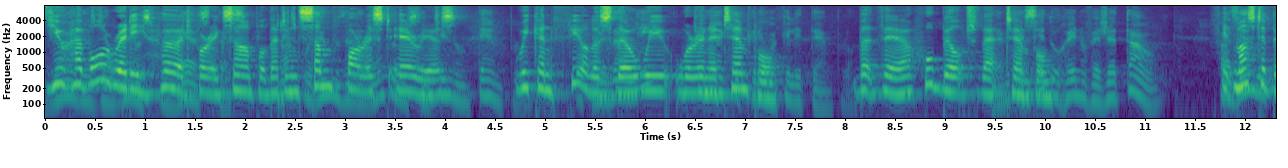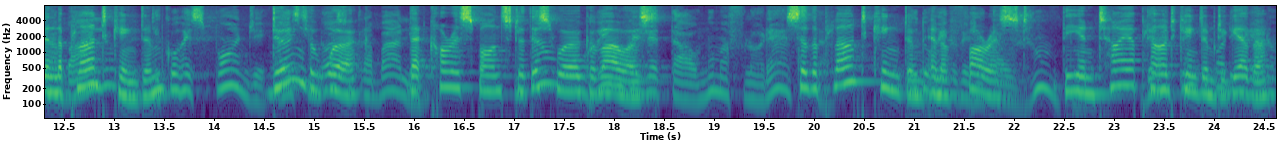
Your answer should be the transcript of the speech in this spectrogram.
You have already heard, for example, that in some forest areas sentir num templo, we can feel as though we were in a é que criou temple. But there, who built that Deve ter sido o temple? It must have been the plant kingdom que corresponde a doing the work that corresponds to this work of ours. vegetal numa floresta, So the plant kingdom in a forest, the entire plant kingdom together,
